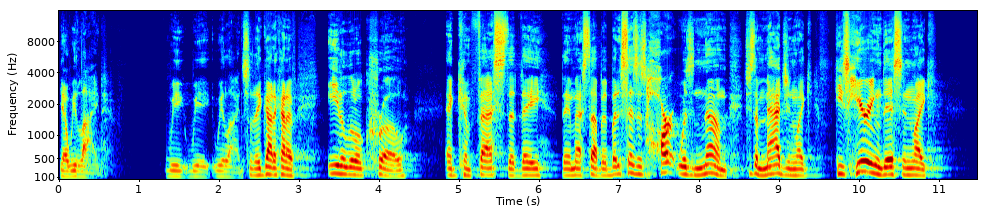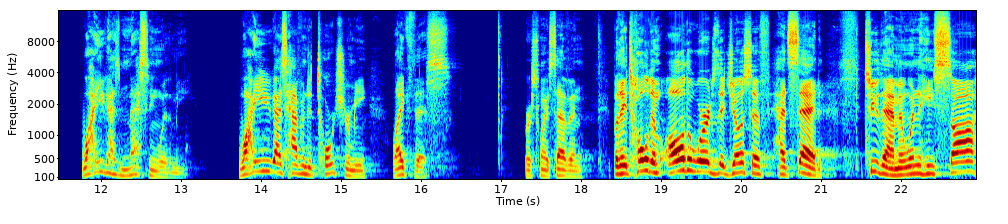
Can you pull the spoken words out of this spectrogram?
Yeah, we lied. We, we, we lied. So they've got to kind of eat a little crow and confess that they, they messed up. But it says his heart was numb. Just imagine, like, he's hearing this and, like, why are you guys messing with me? Why are you guys having to torture me like this? Verse 27. But they told him all the words that Joseph had said to them. And when he saw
